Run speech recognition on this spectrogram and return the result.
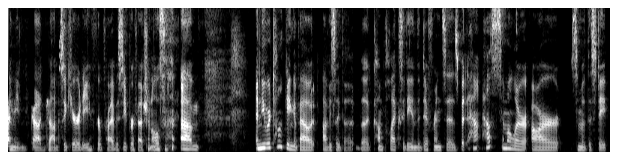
I mean, God, job security for privacy professionals. Um, and you were talking about obviously the the complexity and the differences, but how how similar are some of the state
